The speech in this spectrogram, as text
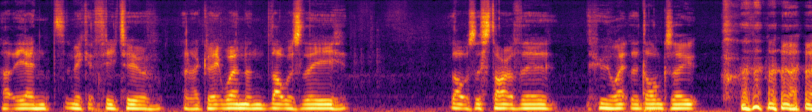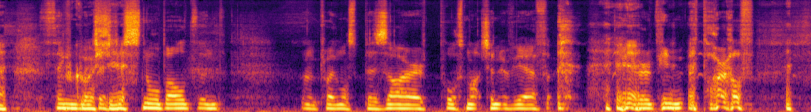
at the end make it three two and a great win, and that was the that was the start of the who let the dogs out thing, course, which yeah. just snowballed and. And probably the most bizarre post-match interview I've ever been a part of.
